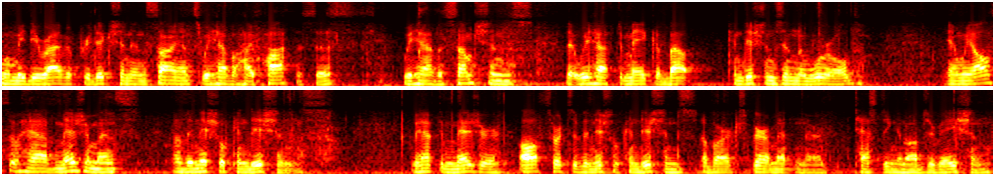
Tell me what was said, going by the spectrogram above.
when we derive a prediction in science, we have a hypothesis, we have assumptions that we have to make about conditions in the world, and we also have measurements of initial conditions. We have to measure all sorts of initial conditions of our experiment and our testing and observation.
